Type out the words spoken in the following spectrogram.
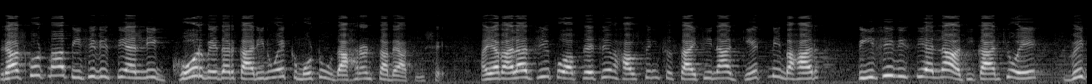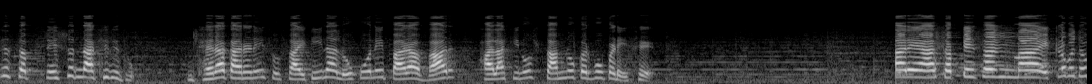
રાજકોટમાં પીજીવીસીએલની ઘોર બેદરકારીનું એક મોટું ઉદાહરણ સામે આવ્યું છે. અહીંયા બાલાજી કોઓપરેટિવ હાઉસિંગ સોસાયટીના ગેટની બહાર પીજીવીસીએલના અધિકારીઓએ વીજ સબસ્ટેશન નાખી દીધું. જેના કારણે સોસાયટીના લોકોને પારાવાર હાલાકીનો સામનો કરવો પડે છે. અમારે આ સબસ્ટેશનમાં એટલો બધો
